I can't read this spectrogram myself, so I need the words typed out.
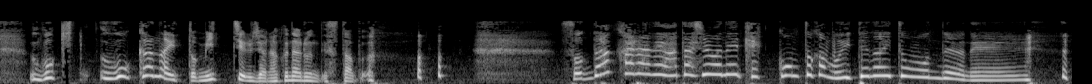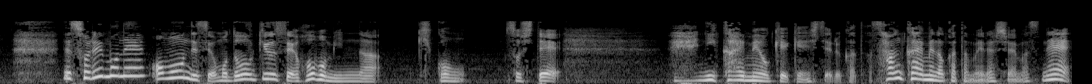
動き、動かないとミッチェルじゃなくなるんです、多分。そう、だからね、私はね、結婚とか向いてないと思うんだよね。で、それもね、思うんですよ。もう同級生ほぼみんな既婚。そして、えー、2回目を経験している方、3回目の方もいらっしゃいますね。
